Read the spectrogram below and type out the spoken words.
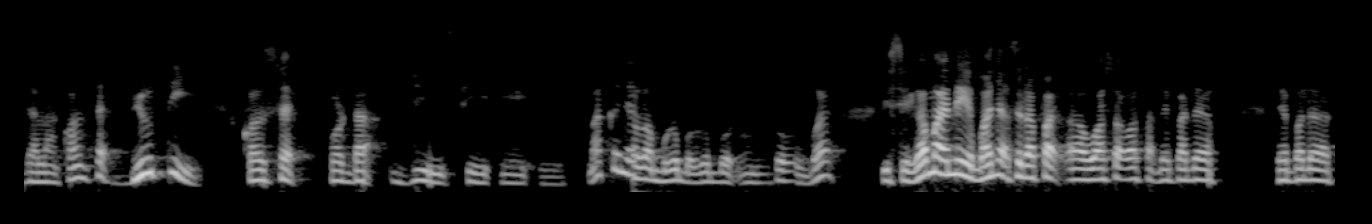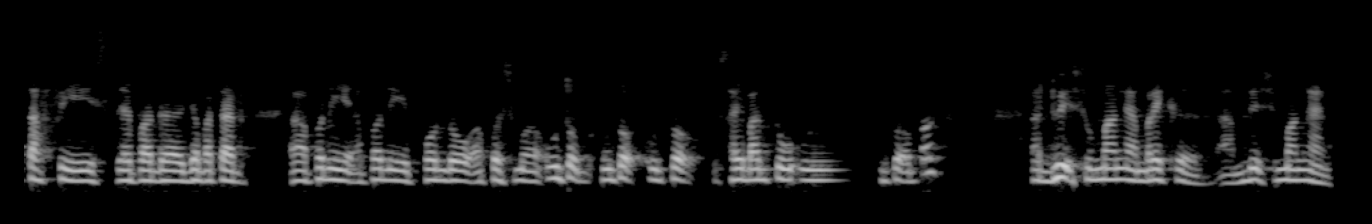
dalam konsep beauty, konsep produk GCAE. Makanya orang berebut-rebut untuk buat isi. Ramai ni banyak saya dapat uh, WhatsApp-WhatsApp daripada daripada Tafiz, daripada jabatan apa ni apa ni pondok apa semua untuk untuk untuk saya bantu untuk apa? Uh, duit sumbangan mereka. Uh, duit sumbangan.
